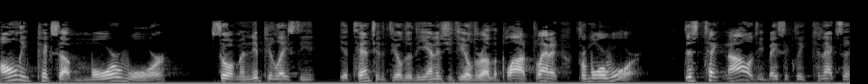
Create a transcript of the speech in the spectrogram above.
only picks up more war, so it manipulates the attention field or the energy field around the planet for more war. This technology basically connects uh,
